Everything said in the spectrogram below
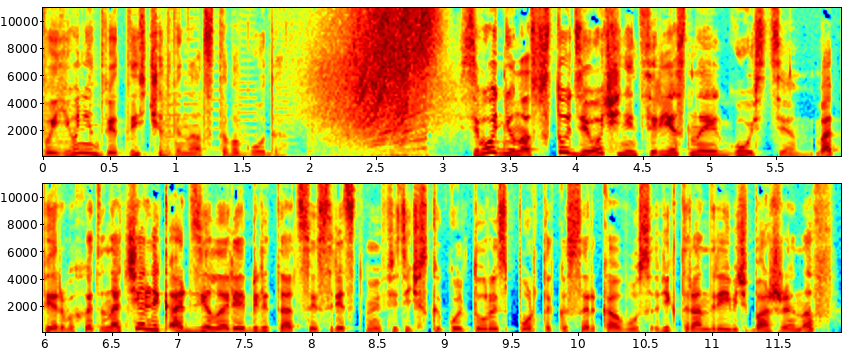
в июне 2012 года. Сегодня у нас в студии очень интересные гости. Во-первых, это начальник отдела реабилитации средствами физической культуры и спорта КСРК ВУЗ Виктор Андреевич Баженов,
